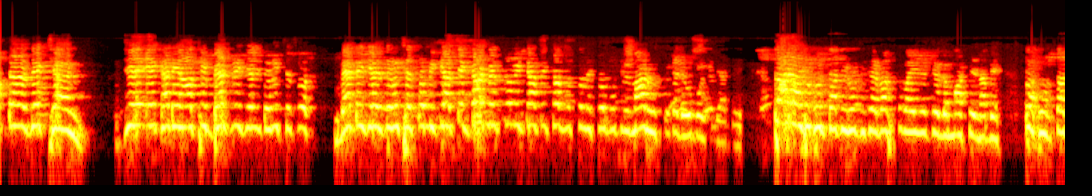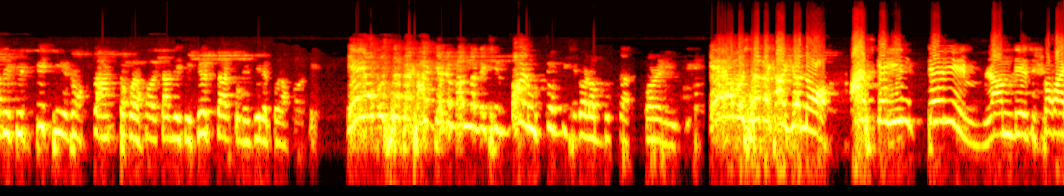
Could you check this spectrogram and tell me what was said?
আপনারা দেখছেন যে এখানে আছে ব্যাটারি চালিত রিক্সা শ্রমিক আছে শ্রমিক আছে মানুষ উপস্থিত আছে তারা যখন বাস্তবায়নের জন্য মাঠে নামে তখন তাদেরকে করা হয় তাদেরকে গ্রেফতার করে জেলে করা হয় এই অবস্থা দেখার জন্য বাংলাদেশের মানুষ চব্বিশে গণঅভ্যুত্থান করেনি এই অবস্থা দেখার জন্য আজকে ইন্টারিম নাম দিয়েছে সবাই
